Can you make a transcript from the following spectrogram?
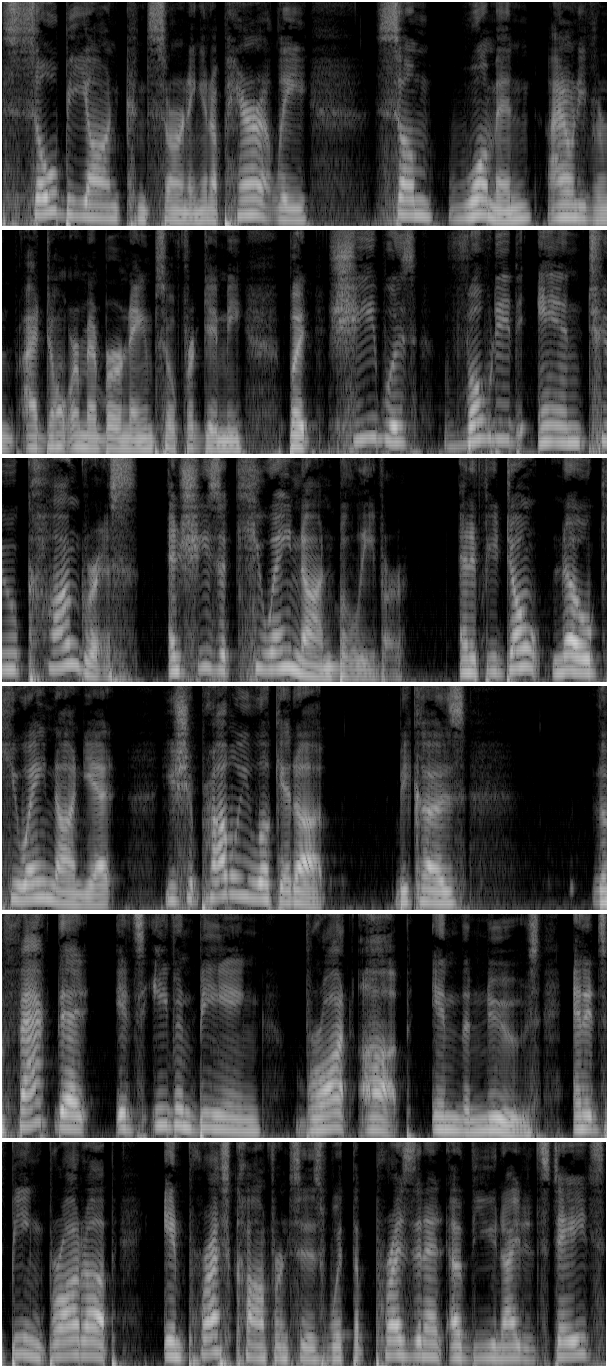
so beyond concerning. And apparently, some woman, I don't even, I don't remember her name, so forgive me, but she was voted into Congress and she's a QAnon believer. And if you don't know QAnon yet, you should probably look it up because the fact that it's even being brought up in the news, and it's being brought up in press conferences with the President of the United States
